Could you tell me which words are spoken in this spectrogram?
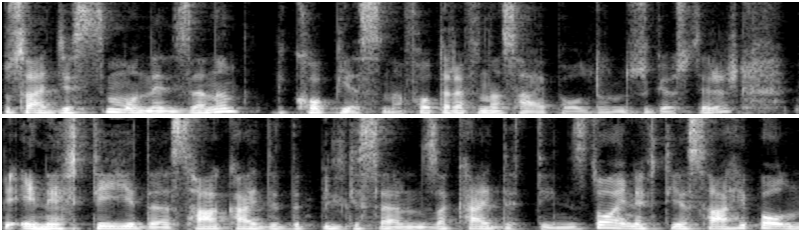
Bu sadece sizin Mona Lisa'nın bir kopyasına, fotoğrafına sahip olduğunuzu gösterir. Bir NFT'yi de sağ kaydedip bilgisayarınıza kaydettiğinizde o NFT'ye sahip olmuyorsunuz.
